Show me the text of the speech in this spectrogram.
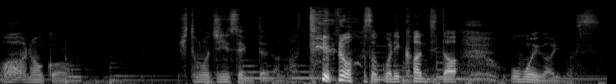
ああなんか人の人生みたいだなっていうのをそこに感じた思いがあります。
